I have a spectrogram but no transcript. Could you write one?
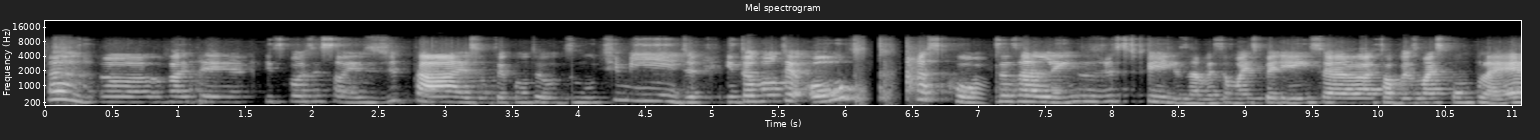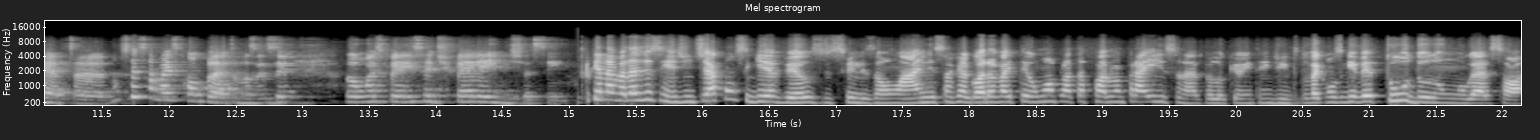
Vai ter exposições digitais, vão ter conteúdos multimídia, então vão ter outras coisas além dos desfiles, né? Vai ser uma experiência talvez mais completa. Não sei se é mais completa, mas vai ser uma experiência diferente, assim. Porque, na verdade, assim, a gente já conseguia ver os desfiles online, só que agora vai ter uma plataforma para isso, né? Pelo que eu entendi. Então, tu vai conseguir ver tudo num lugar só.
